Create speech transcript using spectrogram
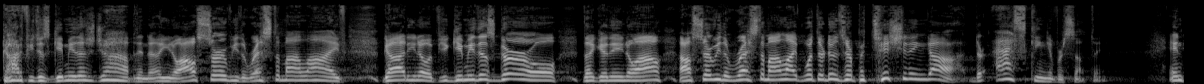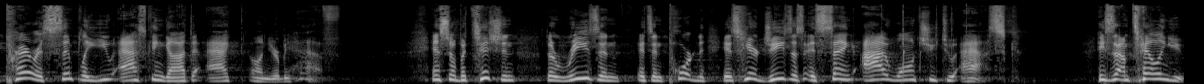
God, if you just give me this job, then, uh, you know, I'll serve you the rest of my life. God, you know, if you give me this girl, like, you know, I'll, I'll serve you the rest of my life. What they're doing is they're petitioning God. They're asking Him for something. And prayer is simply you asking God to act on your behalf. And so petition, the reason it's important is here Jesus is saying, I want you to ask. He says, I'm telling you,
